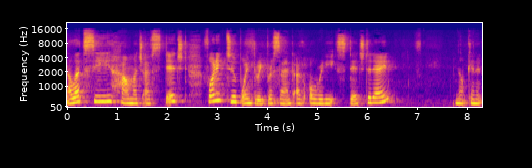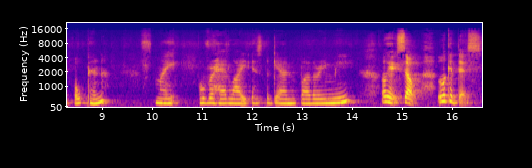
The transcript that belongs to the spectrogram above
Now let's see how much I've stitched. 42.3% I've already stitched today. Now can it open? My overhead light is again bothering me. Okay, so look at this.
